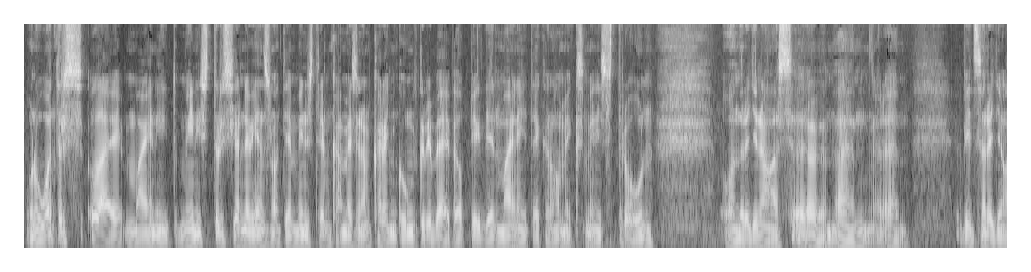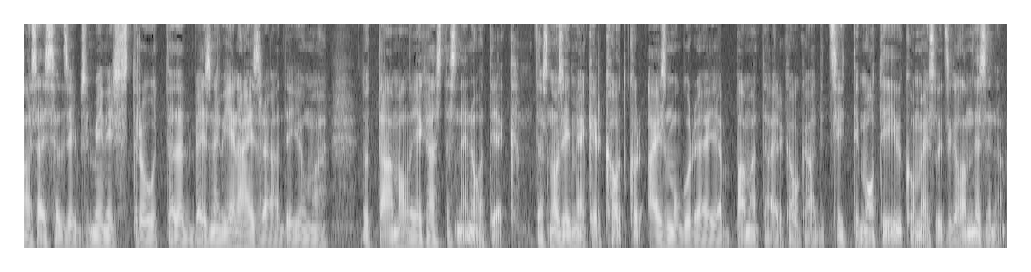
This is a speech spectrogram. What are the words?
Un otrs, lai mainītu ministrus, ja neviens no tiem ministriem, kā mēs zinām, Kariņš kungs gribēja vēl piekdienu mainīt ekonomikas ministru un, un reģionālās. Um, um, Vides un reģionālās aizsardzības ministru, tad bez neviena aizrādījuma Nu, tā man liekas, tas nenotiek. Tas nozīmē, ka ir kaut kur aizmugurē, ja pamatā ir kaut kādi citi motīvi, ko mēs līdz galam nezinām.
